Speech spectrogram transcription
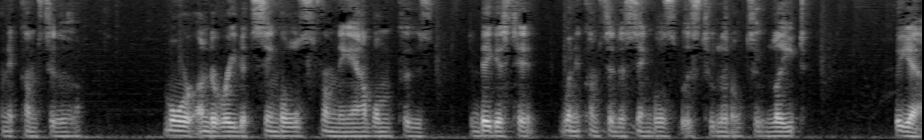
when it comes to the more underrated singles from the album because the biggest hit when it comes to the singles was Too Little Too Late. But yeah,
